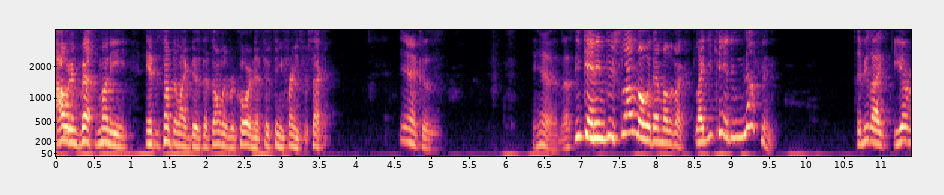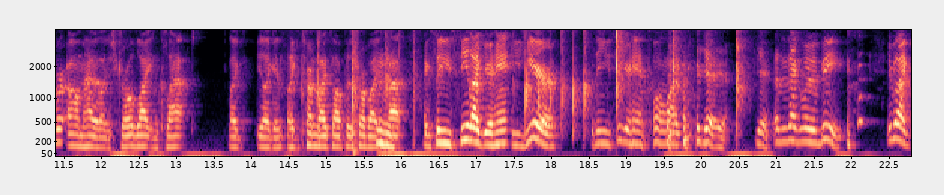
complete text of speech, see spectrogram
I would invest money into something like this that's only recording at 15 frames per second. Yeah, because, yeah, that's You can't even do slow mo with that motherfucker. Like you can't do nothing. It'd be like you ever um had like a strobe light and clapped, like you like like turn the lights off, put a strobe light and clap, like so you see like your hand, you hear, but then you see your hands going like yeah, yeah, yeah. that's exactly what it'd be. it'd be like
